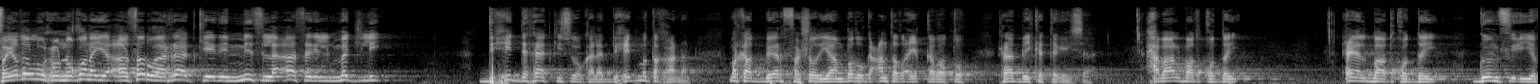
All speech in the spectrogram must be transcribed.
fayadal wuxuu noqonayaa aaharuha raadkeedii mila aahari اlmajli bixidda raadkiisa oo kale bixid ma taqaanaan. Markaad beer fashood yaambadu gacantaada ay qabato raad bay ka tegaysaa. Xabaal baad qoday ceel baad qoday gonfi iyo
